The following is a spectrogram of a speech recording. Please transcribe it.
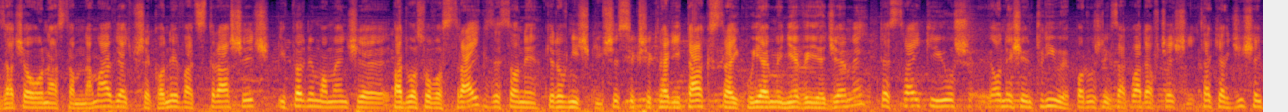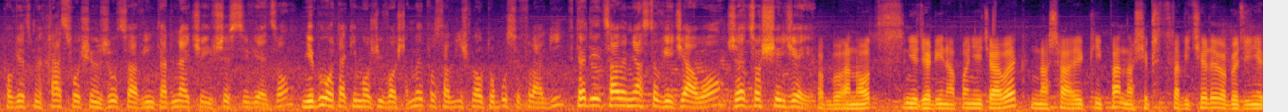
zaczęło nas tam namawiać, przekonywać, straszyć i w pewnym momencie padło słowo strajk ze strony kierowniczki. Wszyscy krzyknęli tak, strajkujemy, nie wyjedziemy. Te strajki już, one się tliły po różnych zakładach wcześniej. Tak jak dzisiaj powiedzmy hasło się rzuca w internecie i wszyscy wiedzą, nie było takiej możliwości. My postawiliśmy autobusy flagi, wtedy całe miasto wiedziało, że coś się dzieje. To była noc z niedzieli na poniedziałek. Nasza ekipa, nasi przedstawiciele o godzinie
